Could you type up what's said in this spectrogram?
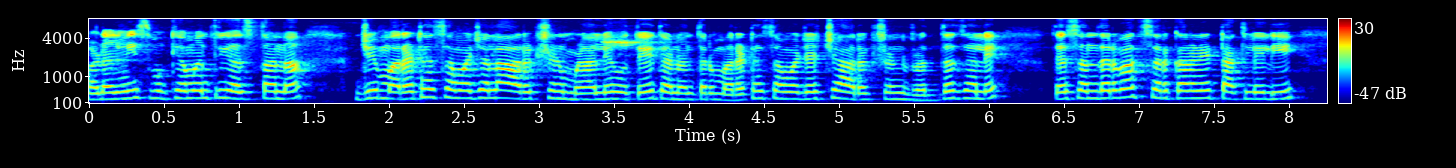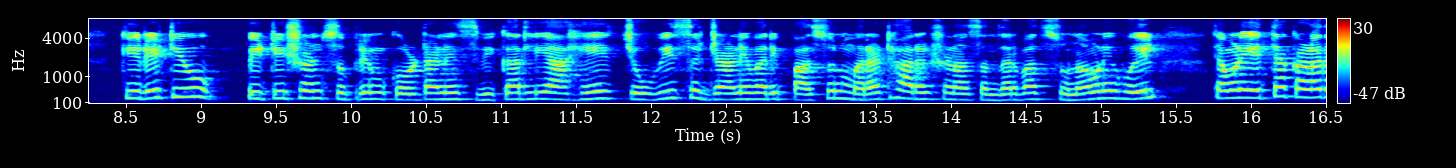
फडणवीस मुख्यमंत्री असताना जे मराठा समाजाला आरक्षण मिळाले होते त्यानंतर मराठा समाजाचे आरक्षण रद्द झाले. त्या संदर्भात सरकारने टाकलेली क्युरेटिव्ह पिटिशन सुप्रीम कोर्टाने स्वीकारली आहे. चोवीस जानेवारीपासून मराठा आरक्षणासंदर्भात सुनावणी होईल. त्यामुळे येत्या काळात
